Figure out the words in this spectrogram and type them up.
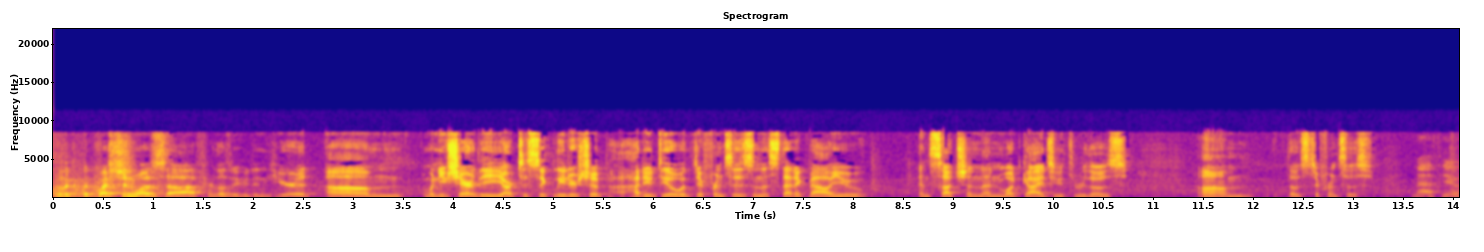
So the, the question was, uh, for those of you who didn't hear it, um, when you share the artistic leadership, how do you deal with differences in aesthetic value and such, and then what guides you through those um, those differences? Matthew?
